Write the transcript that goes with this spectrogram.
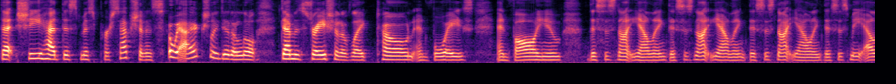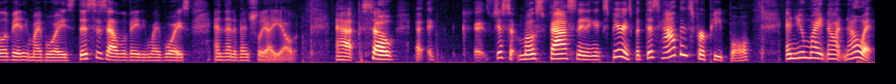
that she had this misperception. And so I actually did a little demonstration of like tone and voice and volume. This is not yelling. This is not yelling. This is not yelling. This is me elevating my voice. This is elevating my voice. And then eventually I yelled. Uh, so, uh, it's just a most fascinating experience but this happens for people and you might not know it.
